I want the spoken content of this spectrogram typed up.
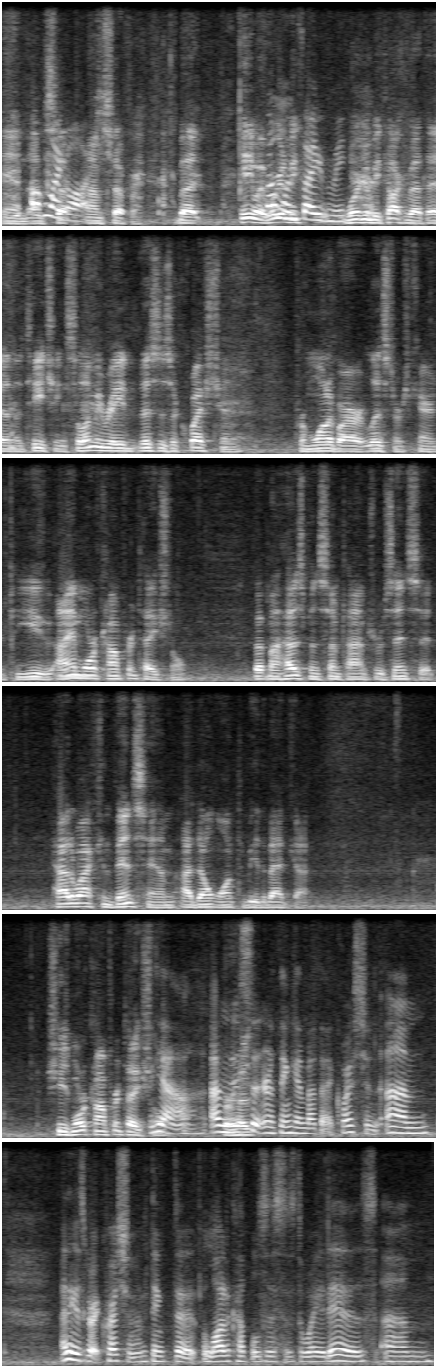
And oh I'm, my su- gosh. I'm suffering. But Anyway, Someone we're going to be me. we're going to be talking about that in the teaching. So let me read. This is a question from one of our listeners, Karen, to you. I am more confrontational, but my husband sometimes resents it. How do I convince him I don't want to be the bad guy? She's more confrontational. Yeah, I'm Her just hus- sitting there thinking about that question. Um, I think it's a great question. I think that a lot of couples, this is the way it is. Um,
